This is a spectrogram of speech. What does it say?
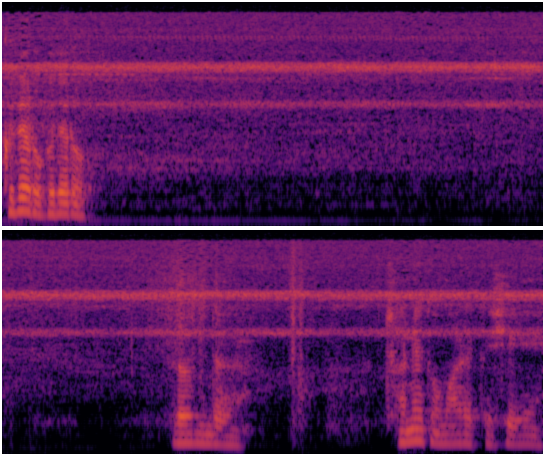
그대로, 그대로. 여러분들, 전에도 말했듯이,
